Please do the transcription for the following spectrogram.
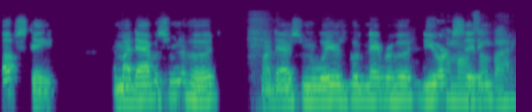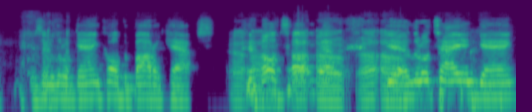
upstate, and my dad was from the hood. My dad was from the Williamsburg neighborhood, New York Come City. was in a little gang called the Bottle Caps. you know I'm talking uh-oh, about? Uh-oh. Yeah, a little Italian gang.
